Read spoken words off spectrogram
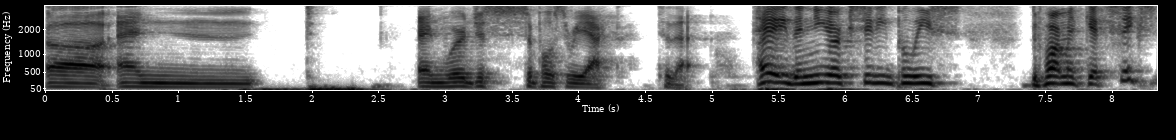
uh and and we're just supposed to react to that. Hey, the New York City Police Department gets 6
